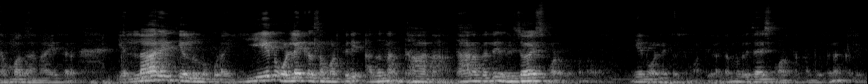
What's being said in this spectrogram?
ಧಮ್ಮದಾನ ಈ ಥರ ಎಲ್ಲ ರೀತಿಯಲ್ಲೂ ಕೂಡ ಏನು ಒಳ್ಳೆ ಕೆಲಸ ಮಾಡ್ತೀರಿ ಅದನ್ನು ದಾನ, ದಾನದಲ್ಲಿ ರಿಜಾಯ್ಸ್ ಮಾಡಬೇಕು ನಾವು. ಏನು ಒಳ್ಳೆ ಕೆಲಸ ಮಾಡ್ತೀವಿ ಅದನ್ನು ರಿಜಾಯ್ಸ್ ಮಾಡ್ತಕ್ಕಂಥದ್ದನ್ನು ಕಲಿಬೇಕು.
